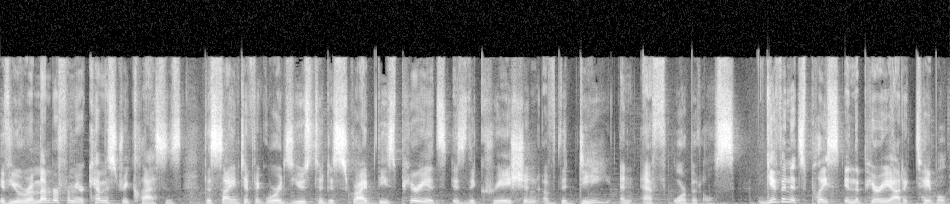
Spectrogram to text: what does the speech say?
If you remember from your chemistry classes, the scientific words used to describe these periods is the creation of the d and f orbitals. Given its place in the periodic table,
